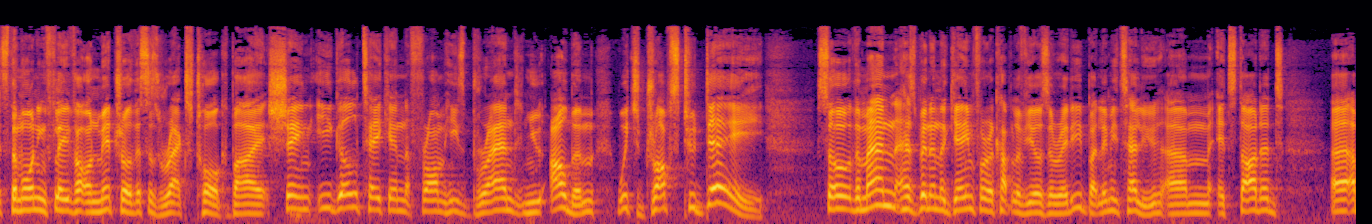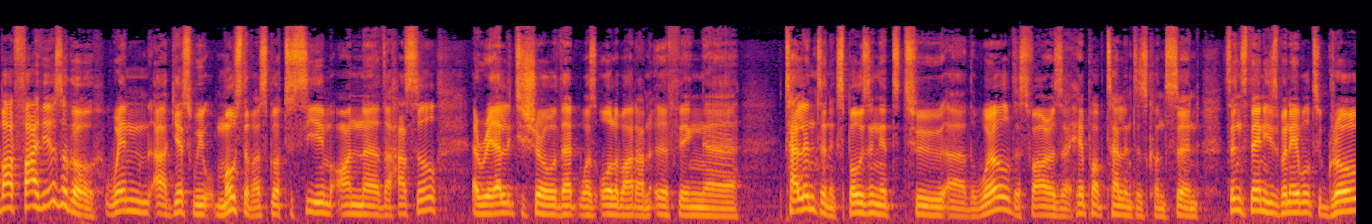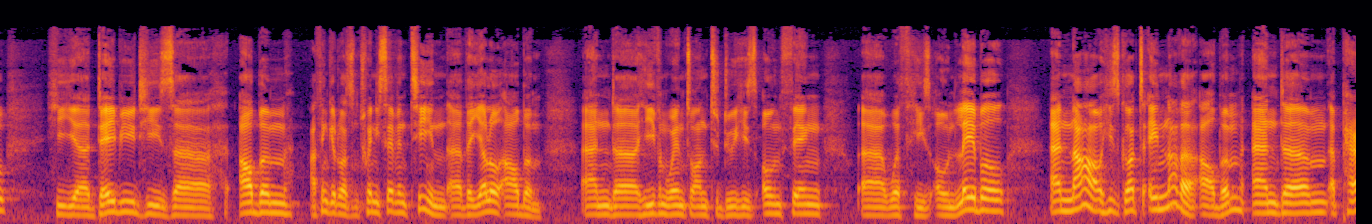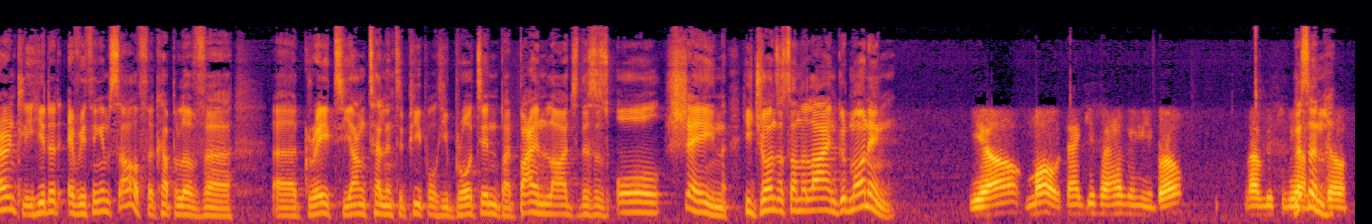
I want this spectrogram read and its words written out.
It's the morning flavor on Metro. This is Rax Talk by Shane Eagle, taken from his brand new album, which drops today. So the man has been in the game for a couple of years already, but let me tell you, um, it started uh, about five years ago when I guess we most of us got to see him on uh, The Hustle, a reality show that was all about unearthing. Uh, talent and exposing it to uh, the world as far as a hip hop talent is concerned. Since then, he's been able to grow. He uh, debuted his uh, album, I think it was in 2017, uh, the Yellow Album. And uh, he even went on to do his own thing uh, with his own label. And now he's got another album. And um, apparently he did everything himself. A couple of uh, great, young, talented people he brought in. But by and large, this is all Shane. He joins us on the line. Good morning. Yo, Mo, thank you for having me, bro. Lovely to be Listen, on the show.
